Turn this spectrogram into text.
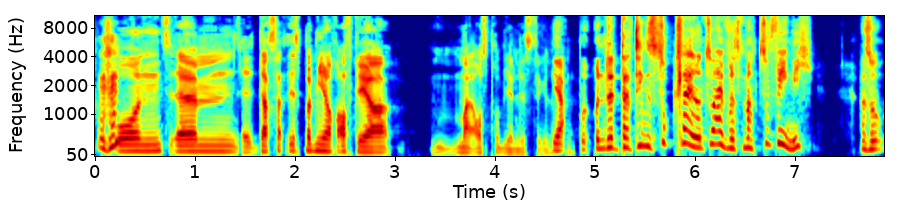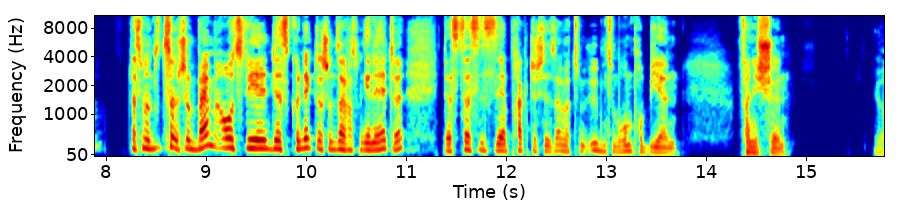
Mhm. Und ähm, das ist bei mir auch auf der mal ausprobieren Liste ja. gelandet. Und, und das Ding ist so klein und so einfach, es macht so wenig. Also, dass man sozusagen schon beim Auswählen des Connectors schon sagt, was man gerne hätte, dass das ist sehr praktisch ist, einfach zum Üben, zum Rumprobieren. Fand ich schön. Ja.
